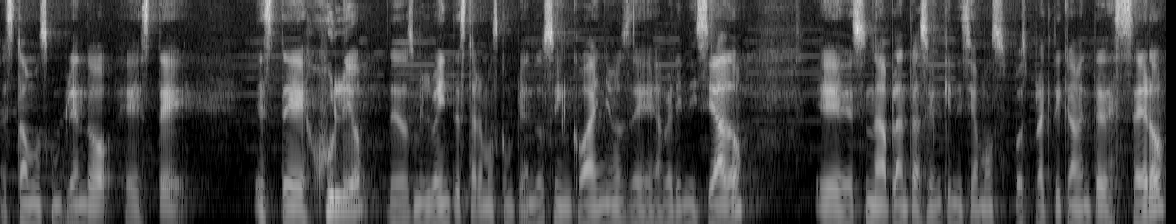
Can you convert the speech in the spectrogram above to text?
Estamos cumpliendo este, este julio de 2020, estaremos cumpliendo 5 años de haber iniciado. Es una plantación que iniciamos pues prácticamente de cero,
